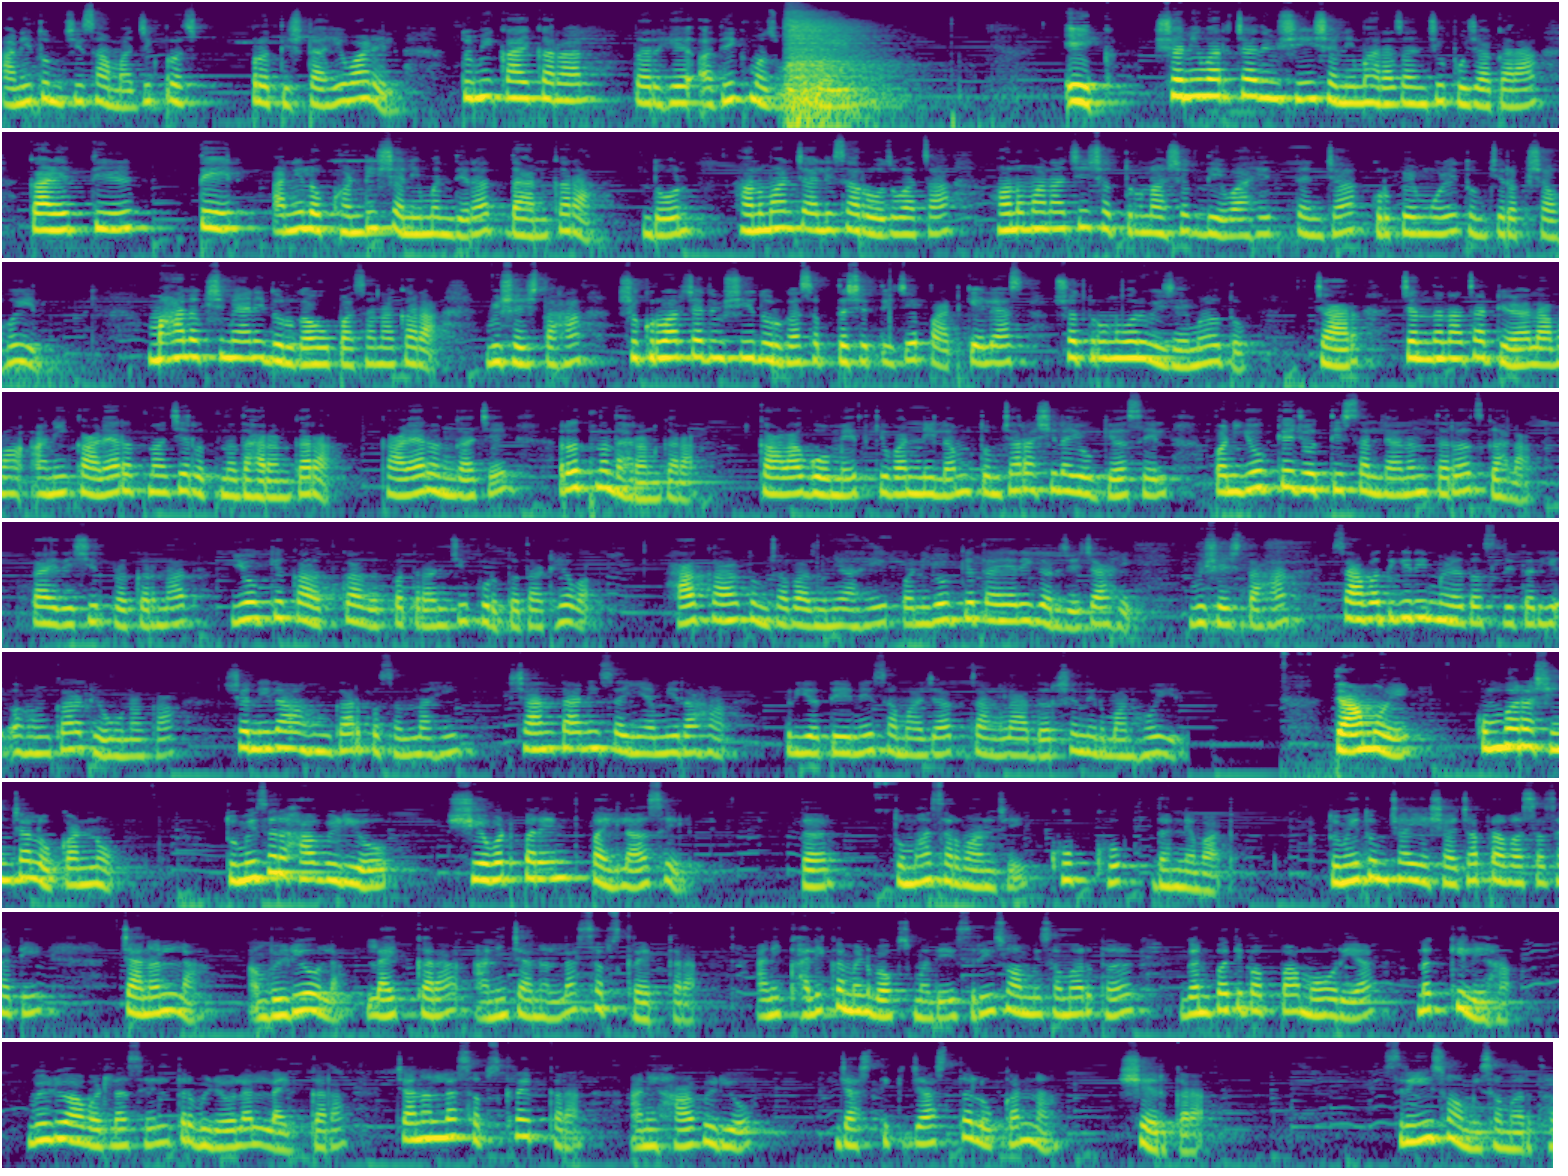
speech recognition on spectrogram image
आणि तुमची सामाजिक प्र प्रतिष्ठाही वाढेल. तुम्ही काय कराल? तर हे अधिक मजबूत होईल. एक शनिवारच्या दिवशी शनी महाराजांची पूजा करा. काळे तीळ तेल आणि लोखंडी शनी मंदिरात दान करा. दोन हनुमान चालिसा रोज वाचा. हनुमानाची शत्रुनाशक देव आहेत त्यांच्या कृपेमुळे तुमची रक्षा होईल. महालक्ष्मी आणि दुर्गा उपासना करा. विशेषत शुक्रवारच्या दिवशी दुर्गा सप्तशतीचे पाठ केल्यास शत्रूंवर विजय मिळतो चार चंदनाचा टिळा लावा आणि काळ्या रत्नाचे रत्न धारण करा. काळ्या रंगाचे रत्न धारण करा. काळा गोमेद किंवा नीलम तुमच्या राशीला योग्य असेल पण योग्य ज्योतिष सल्ल्यानंतरच घाला. कायदेशीर प्रकरणात योग्य का कागदपत्रांची पूर्तता ठेवा. हा काळ तुमच्या बाजूने आहे पण योग्य तयारी गरजेची आहे. विशेषत सावधगिरी मिळत असली तरी अहंकार ठेवू नका. शनीला अहंकार पसंत नाही. शांत आणि संयमी राहा. प्रियतेने समाजात चांगला आदर्श निर्माण होईल. त्यामुळे कुंभ राशींच्या लोकांनो तुम्ही जर हा व्हिडिओ शेवटपर्यंत पाहिला असेल तर तुम्हा सर्वांचे खूप खूप धन्यवाद. तुम्ही तुमच्या यशाच्या प्रवासासाठी चॅनलला व्हिडिओला लाईक करा आणि चॅनलला सबस्क्राईब करा. आणि खाली कमेंट बॉक्समध्ये श्री स्वामी समर्थ गणपती बाप्पा मौर्या नक्की लिहा. व्हिडिओ आवडला असेल तर व्हिडिओला लाईक करा चॅनलला सबस्क्राईब करा आणि हा व्हिडिओ जास्तीत जास्त लोकांना शेअर करा. श्री स्वामी समर्थ.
